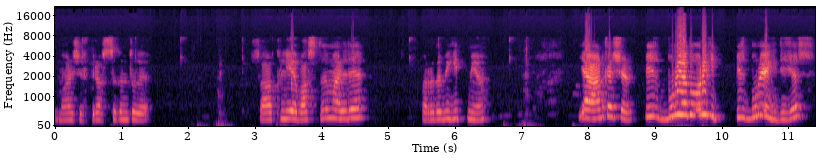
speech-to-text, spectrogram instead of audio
maalesef biraz sıkıntılı. Sağ kliğe bastığım halde arada bir gitmiyor. Ya arkadaşlar biz buraya doğru git. Biz buraya gideceğiz.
